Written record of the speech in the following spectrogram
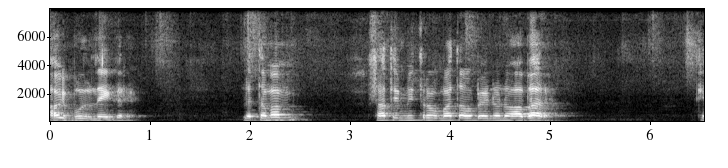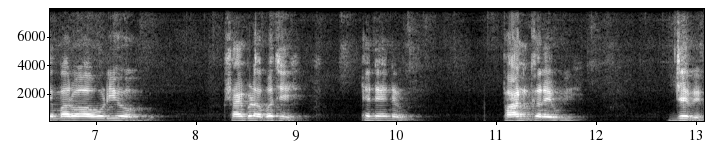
આવી ભૂલ નહીં કરે. એટલે તમામ સાથી મિત્રો માતાઓ બહેનોનો આભાર કે મારો આ ઓડિયો સાંભળ્યા પછી એને એને ભાન કરે એવું જય ભીમ.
